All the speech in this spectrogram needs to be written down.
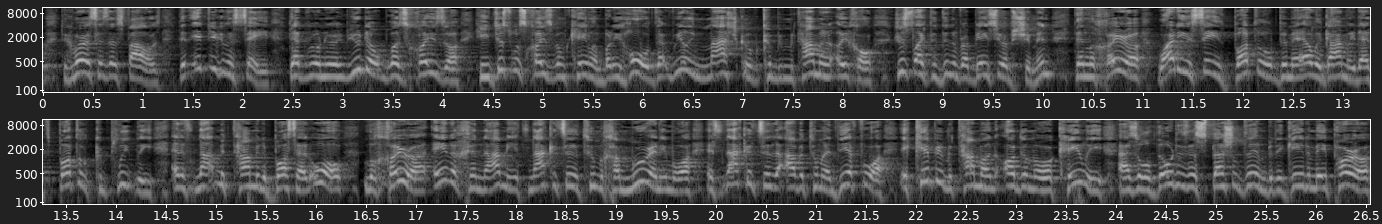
he the the. The Gemara says as follows that if you're going to say that when Yehuda was chayza, he just was chayza from Kalim, but he holds that really mashka could be mitama and eichel, just like the din of Rabbi Yisrael of Shimon, then l'chayra, why do you say it's batal b'me'eligami, that's batal completely, and it's not mitama the bus at all, l'chayra, ain't a it's not considered tum chamur anymore, it's not considered avatum, and therefore, it can't be mitama and adam or keli, as although there's a special din, but gave a para,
